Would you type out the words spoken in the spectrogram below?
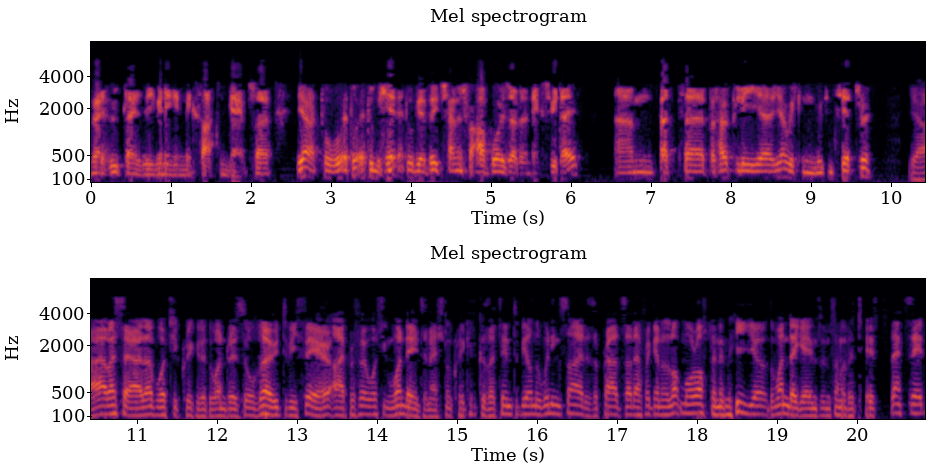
no matter who plays, they're winning in an exciting game. So yeah, it'll it'll it'll be it'll be a big challenge for our boys over the next few days. Um, but uh, but hopefully, uh, yeah, we can we can see it through. Yeah, I must say I love watching cricket at the Wanderers. Although, to be fair, I prefer watching one-day international cricket because I tend to be on the winning side as a proud South African a lot more often in the uh, the one-day games than some of the tests. That said,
